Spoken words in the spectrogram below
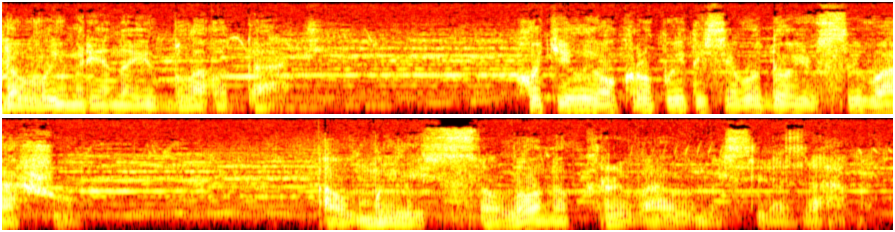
до вимряної благодаті. Хотіли окропитися водою сивашу, а вмились солоно кривавими сльозами.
